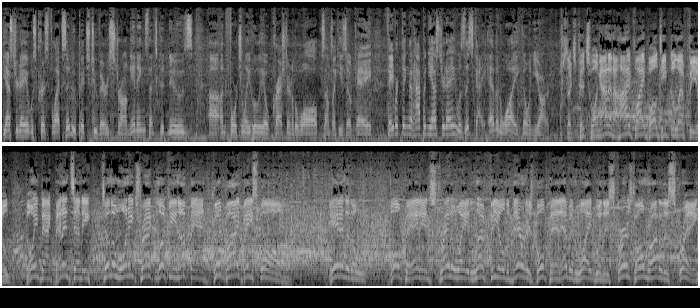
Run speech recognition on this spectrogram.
Yesterday, it was Chris Flexen who pitched two very strong innings. That's good news. Uh, unfortunately, Julio crashed into the wall. Sounds like he's okay. Favorite thing that happened yesterday was this guy, Evan White, going yard. Six pitch swung out and a high fly ball deep to left field. Going back, Benintendi to the warning track, looking up and goodbye baseball. Into the bullpen and straight away left field. The Mariners bullpen, Evan White with his first home run of the spring.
